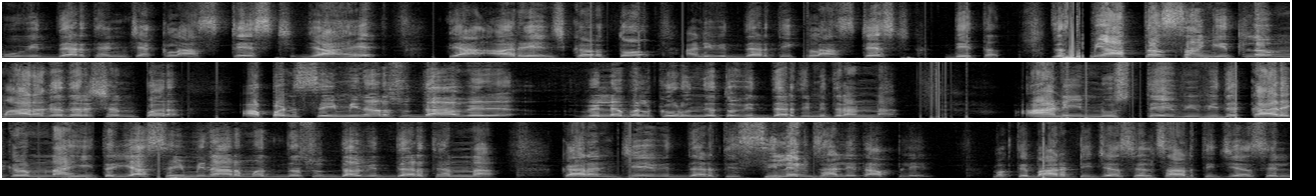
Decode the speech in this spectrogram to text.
विद्यार्थ्यांच्या क्लास टेस्ट ज्या आहेत त्या अरेंज करतो आणि विद्यार्थी क्लास टेस्ट देतात. जसं मी आत्ताच सांगितलं मार्गदर्शन पर आपण सेमिनार सुद्धा अवेलेबल करून देतो विद्यार्थी मित्रांना. आणि नुसते विविध कार्यक्रम नाही तर या सेमिनारमधनं सुद्धा विद्यार्थ्यांना कारण जे विद्यार्थी सिलेक्ट झालेत आपले मग ते बार्टीचे असेल सारथीचे असेल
